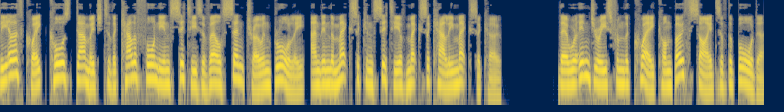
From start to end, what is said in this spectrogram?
The earthquake caused damage to the Californian cities of El Centro and Brawley, and in the Mexican city of Mexicali, Mexico. There were injuries from the quake on both sides of the border.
